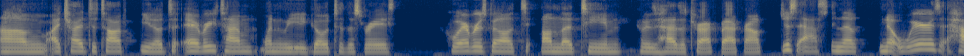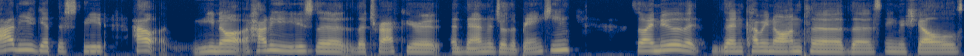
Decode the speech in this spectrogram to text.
Um, I tried to talk, you know, to every time when we go to this race, whoever's been on, t- on the team who has a track background, just asking them, you know, where is it? How do you get the speed? How, you know, how do you use the the track your advantage of the banking? So I knew that then coming on to the St. Michel's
